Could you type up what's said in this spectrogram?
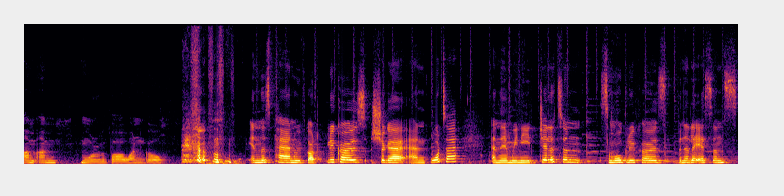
I'm, I'm more of a Bar One goal. In this pan we've got glucose, sugar and water and then we need gelatin, some more glucose, vanilla essence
